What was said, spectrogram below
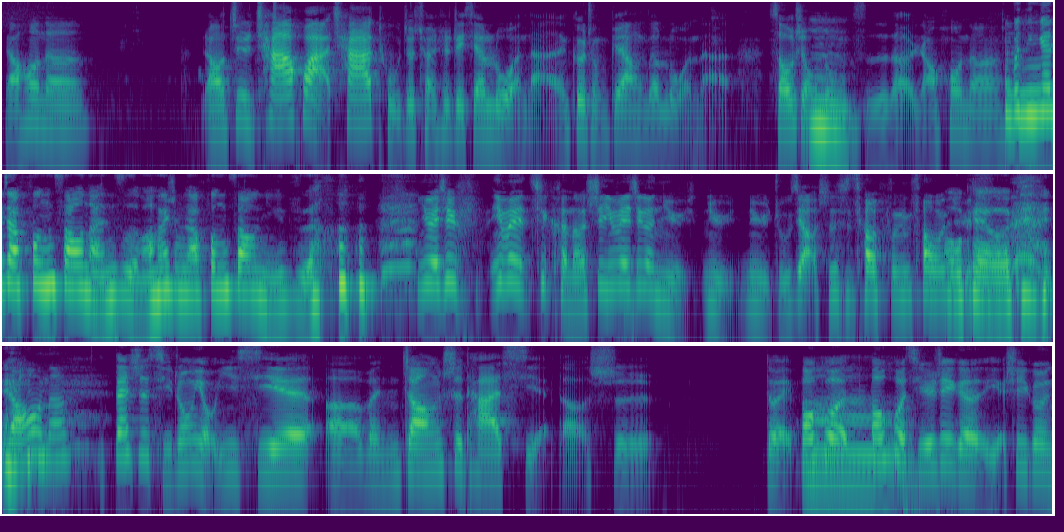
然后呢，然后就是插画、插图，就全是这些裸男，各种各样的裸男，搔首弄姿的。然后呢，不应该叫风骚男子吗？为什么叫风骚女子？因为这，因为这可能是因为这个女女女主角是叫风骚女。OK OK。然后呢，但是其中有一些呃文章是他写的，是对，包括包括其实这个也是一个，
